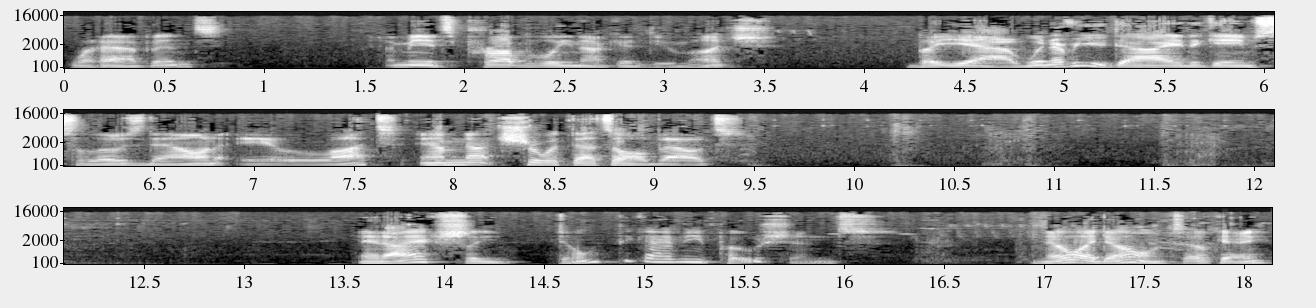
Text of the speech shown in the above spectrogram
what happens. I mean, it's probably not going to do much. But yeah, whenever you die, the game slows down a lot, and I'm not sure what that's all about. And I actually don't think I have any potions. No, I don't. Okay.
